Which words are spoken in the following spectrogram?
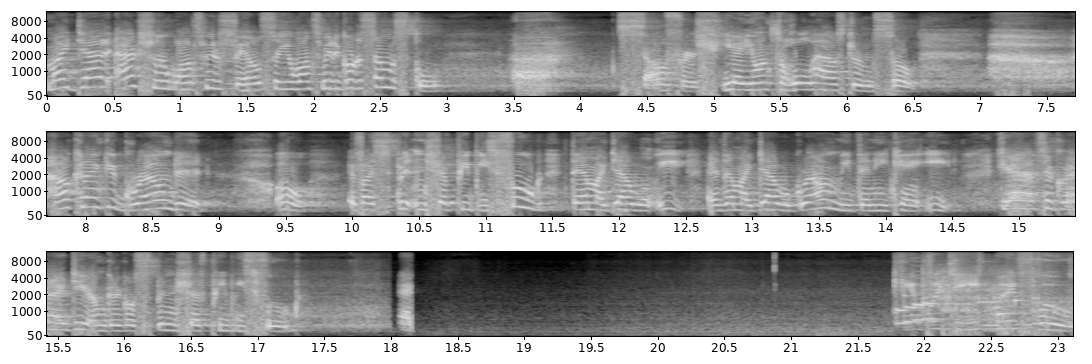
My dad actually wants me to fail, so he wants me to go to summer school. Uh, Selfish. Yeah, he wants the whole house to himself. How can I get grounded? Oh, if I spit in Chef Pee-Pee's food, then my dad won't eat. And then my dad will ground me, then he can't eat. Yeah, that's a great idea. I'm gonna go spit in Chef Pee-Pee's food. Can't wait to eat my food.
